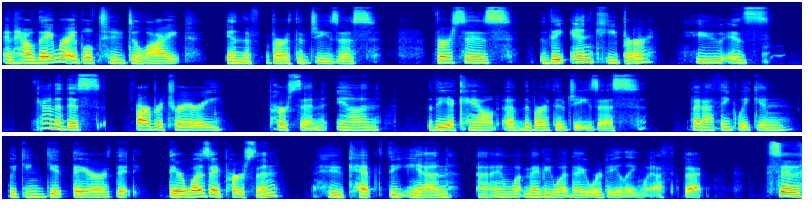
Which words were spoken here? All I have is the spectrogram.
and how they were able to delight in the birth of Jesus versus the innkeeper, who is kind of this arbitrary person in the account of the birth of Jesus. But I think we can we can get there that there was a person who kept the inn uh, and what maybe what they were dealing with. But so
